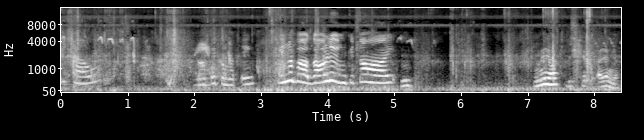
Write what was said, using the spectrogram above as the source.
Ikaw. Grabe kamating. Ayun na ba, gaulin kita ay. Ano yun? Biscuit. Ayan yun.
